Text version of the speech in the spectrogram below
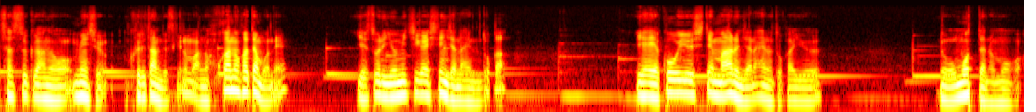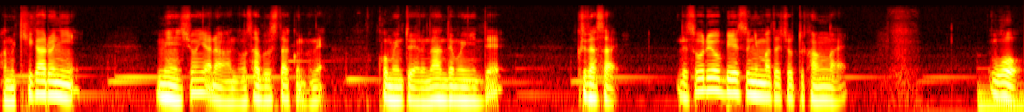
早速あの、名称くれたんですけども、あの、他の方もね、いや、それ読み違いしてんじゃないのとか、いやいや、こういう視点もあるんじゃないのとかいうのを思ったのも、あの、気軽にメンションやら、あの、サブスタックのね、コメントやら何でもいいんで、ください。で、それをベースにまたちょっと考えを、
